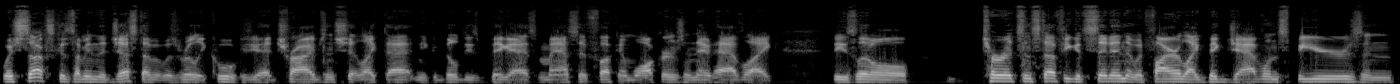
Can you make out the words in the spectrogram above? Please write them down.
which sucks because I mean the gist of it was really cool because you had tribes and shit like that, and you could build these big ass, massive fucking walkers, and they'd have like these little turrets and stuff you could sit in that would fire like big javelin spears and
